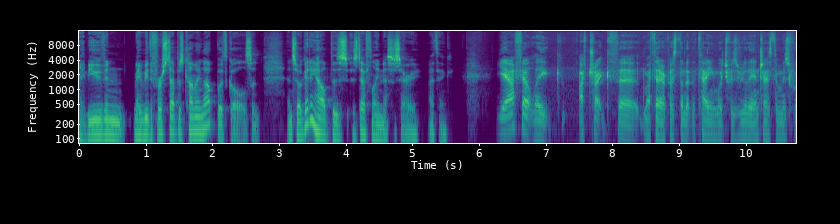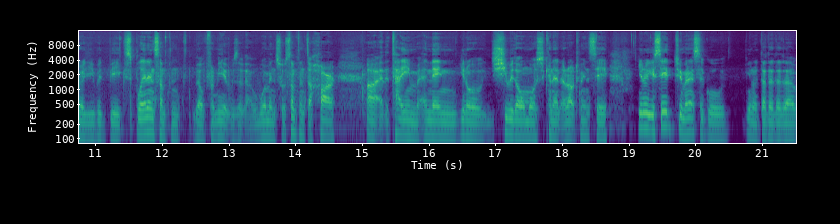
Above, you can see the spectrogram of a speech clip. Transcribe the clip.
maybe even maybe the first step is coming up with goals and and so getting help is is definitely necessary i think yeah i felt like a trick that my therapist done at the time which was really interesting was where you would be explaining something well for me it was a, a woman so something to her uh, at the time and then you know she would almost kind of interrupt me and say you know you said two minutes ago you know da da da da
